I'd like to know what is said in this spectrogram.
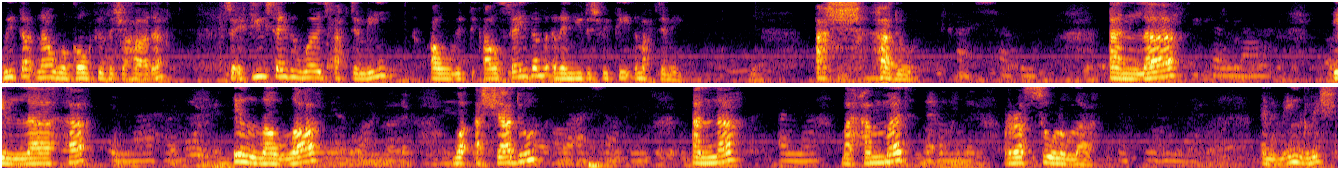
with that now we'll go through the Shahada. So if you say the words after me, I'll I'll say them and then you just repeat them after me. Ashhadu an la ilaha illallah wa ashadu anna Muhammad Rasulullah. And in English,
